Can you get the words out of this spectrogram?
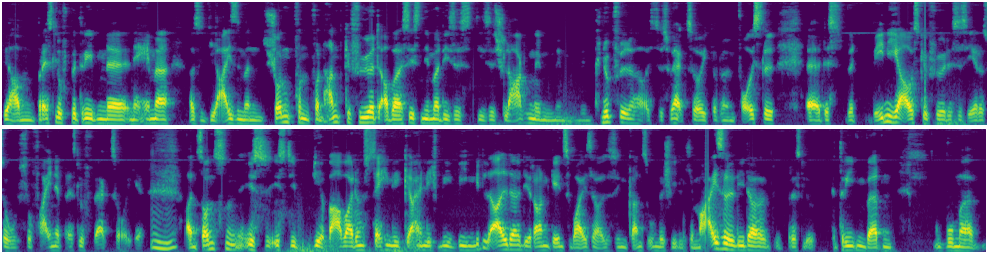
wir haben pressluftbetriebene eine Hämmer, also die Eisen werden schon von, von Hand geführt, aber es ist nicht mehr dieses, dieses Schlagen mit, mit, mit dem Knüpfel als das Werkzeug oder mit dem Fäustel. Äh, das wird weniger ausgeführt, es ist eher so, so feine Pressluftwerkzeuge. Mhm. Ansonsten ist, ist die, die Bearbeitungstechnik eigentlich wie, wie im Mittelalter, die Herangehensweise, also sind ganz unterschiedliche Meißel, die da betrieben werden, wo man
